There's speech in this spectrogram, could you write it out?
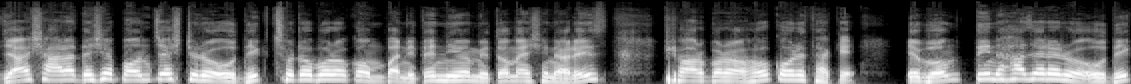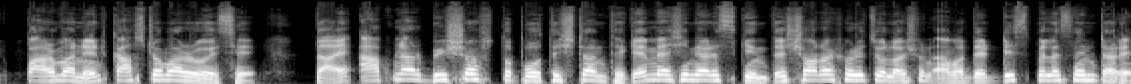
যা সারা দেশে পঞ্চাশটিরও অধিক ছোট বড় কোম্পানিতে নিয়মিত মেশিনারিজ সরবরাহ করে থাকে এবং তিন হাজারেরও অধিক পার্মানেন্ট কাস্টমার রয়েছে। তাই আপনার বিশ্বস্ত প্রতিষ্ঠান থেকে মেশিনারিজ কিনতে সরাসরি চলে আসুন আমাদের ডিসপ্লে সেন্টারে।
